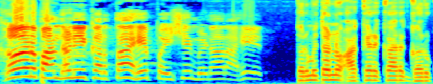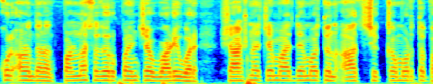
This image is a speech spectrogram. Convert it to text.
घर बांधणी करता हे पैसे मिळणार आहेत. तर मित्रांनो अखेरकार घरकुल अनुदानात पन्नास हजार रुपयांच्या वाढीवर शासनाच्या माध्यमातून आज शिक्कामोर्तब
